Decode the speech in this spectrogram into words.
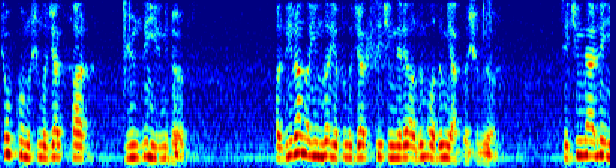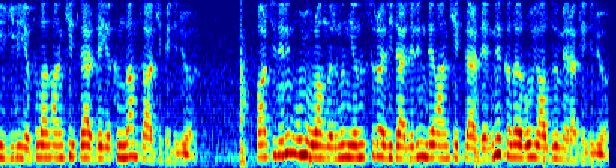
Çok konuşulacak fark, %24. Haziran ayında yapılacak seçimlere adım adım yaklaşılıyor. Seçimlerle ilgili yapılan anketler de yakından takip ediliyor. Partilerin oy oranlarının yanı sıra liderlerin de anketlerde ne kadar oy aldığı merak ediliyor.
